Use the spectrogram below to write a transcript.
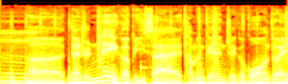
嗯，呃，但是那个比赛他们跟这个国王队，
